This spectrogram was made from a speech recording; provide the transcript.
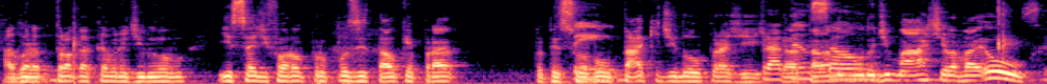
Agora troca a câmera de novo. Isso é de forma proposital, que é pra, pra pessoa Sim. voltar aqui de novo pra gente. Pra porque ela tá lá atenção. no mundo de Marte, ela vai, ô, oh,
